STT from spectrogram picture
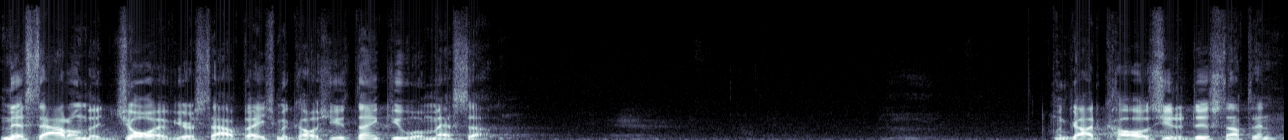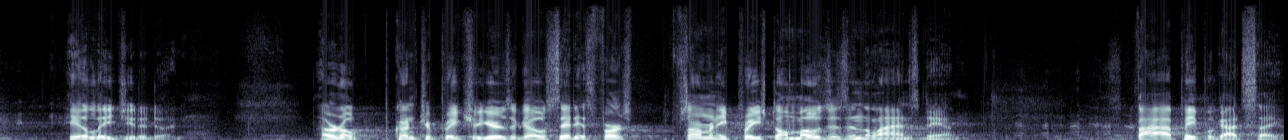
miss out on the joy of your salvation because you think you will mess up. When God calls you to do something, He'll lead you to do it. I don't know, country preacher years ago said his first sermon he preached on Moses in the lion's den. Five people got saved.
